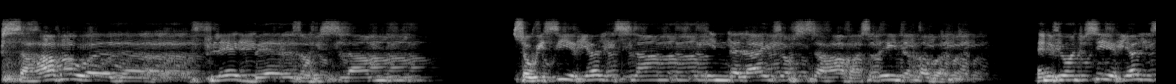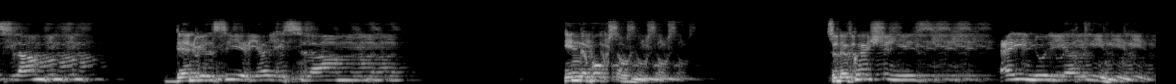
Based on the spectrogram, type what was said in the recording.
Sahaba were the flag bearers of Islam. So we see real Islam in the lives of Sahaba. So they're in the qabr. And if you want to see real Islam, then we'll see real Islam in the books only. So the question is, Ainul Yaqeen,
